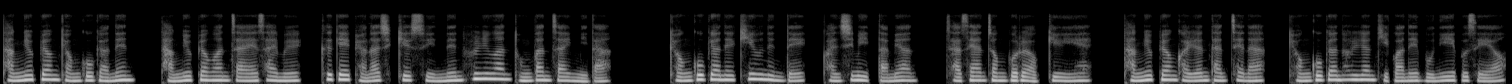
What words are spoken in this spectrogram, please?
당뇨병 경고견은 당뇨병 환자의 삶을 크게 변화시킬 수 있는 훌륭한 동반자입니다. 경고견을 키우는데 관심이 있다면 자세한 정보를 얻기 위해 당뇨병 관련 단체나 경고견 훈련 기관에 문의해 보세요.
